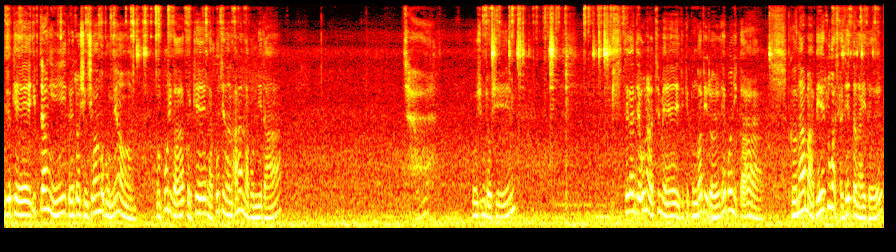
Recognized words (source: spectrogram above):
이렇게 입장이 그래도 싱싱한 거 보면 어, 뿌리가 그렇게 나쁘지는 않았나 봅니다. 자, 조심조심. 제가 이제 오늘 아침에 이렇게 분갈이를 해보니까 그나마 배수가 잘 됐던 아이들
